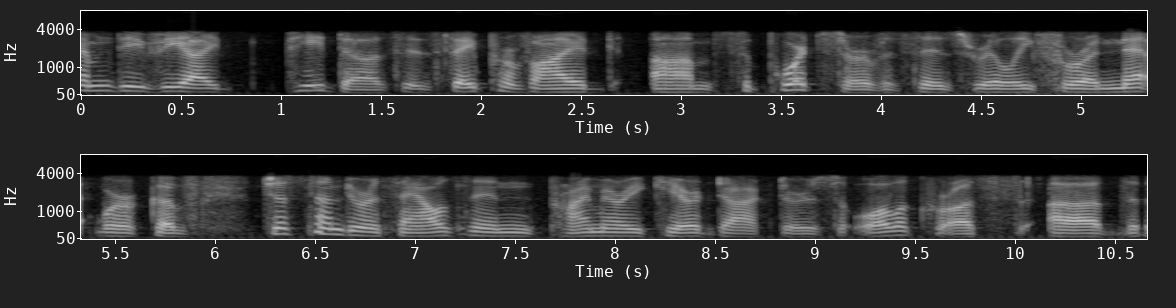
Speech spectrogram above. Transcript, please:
MDVIP does is they provide um, support services really for a network of just under a thousand primary care doctors all across uh, the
